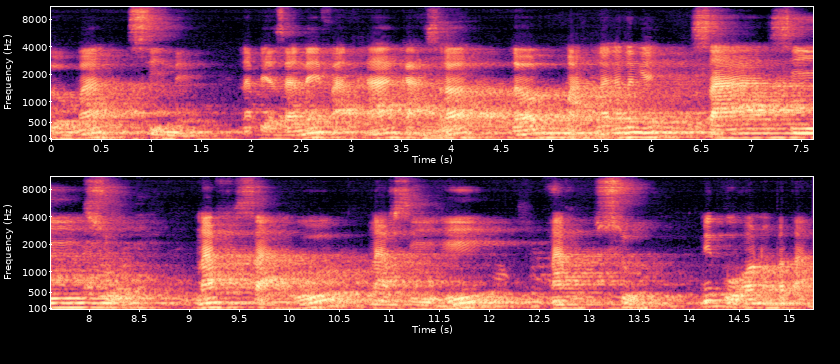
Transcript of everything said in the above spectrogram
doma sine nah biasanya fathah kasro doma lah ngoten nggih? Sasi su. Nafsahu nafsihi nafsu. Niku ana petang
